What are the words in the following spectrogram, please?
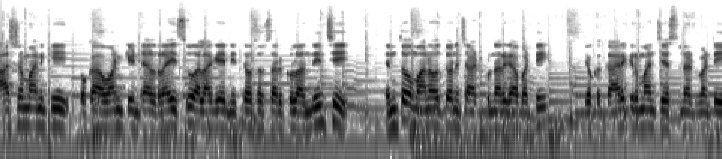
ఆశ్రమానికి ఒక వన్ క్వింటాల్ రైసు అలాగే నిత్యావసర సరుకులు అందించి ఎంతో మానవత్వాన్ని చాటుకున్నారు కాబట్టి ఈ యొక్క కార్యక్రమాన్ని చేస్తున్నటువంటి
